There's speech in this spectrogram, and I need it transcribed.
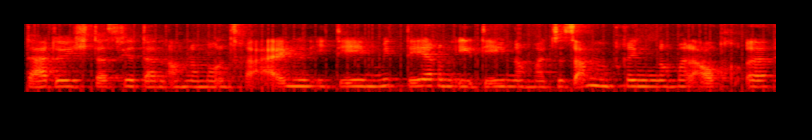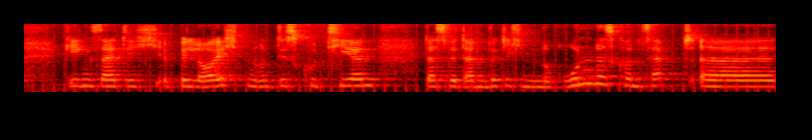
dadurch, dass wir dann auch nochmal unsere eigenen Ideen mit deren Ideen nochmal zusammenbringen, nochmal auch äh, gegenseitig beleuchten und diskutieren, dass wir dann wirklich ein rundes Konzept äh,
